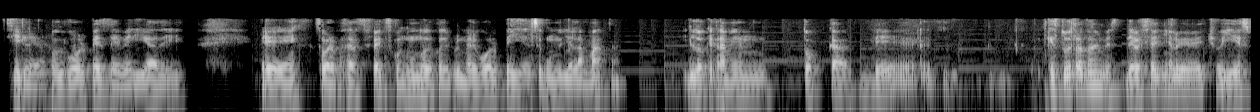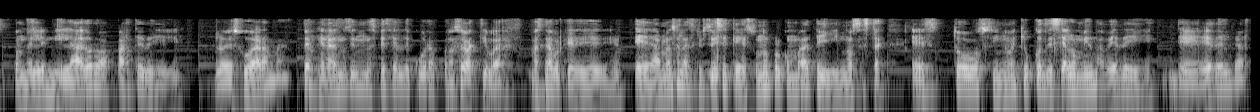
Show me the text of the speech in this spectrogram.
si le dan dos golpes debería de eh, sobrepasar sus efectos con uno con el primer golpe y el segundo ya la mata. Lo que también toca ver, que estuve tratando de ver si alguien lo había hecho, y es ponerle milagro aparte de lo de su arma, pero en general no tiene un especial de cura, pues no se va a activar. Más que nada porque eh, al menos en la descripción dice que es uno por combate y no se está. Esto, si no me equivoco, decía lo mismo a B de, de Edelgard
